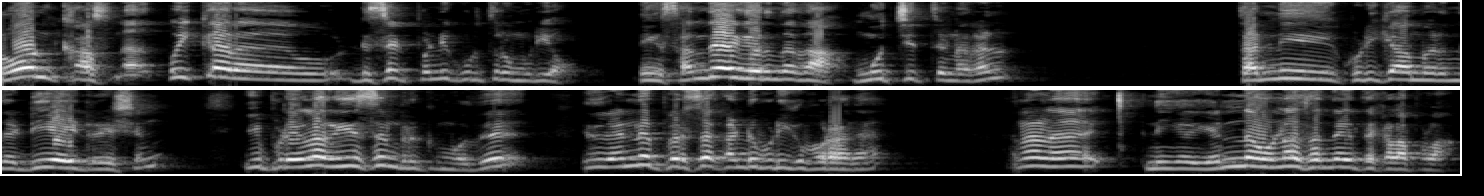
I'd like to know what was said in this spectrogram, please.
நோன் காஸ்ட்னா குயிக்காக டிசைட் பண்ணி கொடுத்துட முடியும். நீங்கள் சந்தேகம் இருந்ததா? மூச்சு திணறல் தண்ணி குடிக்காமல் இருந்த டீஹைட்ரேஷன் இப்படியெல்லாம் ரீசன் இருக்கும்போது இதில் என்ன பெருசாக கண்டுபிடிக்க போகிறாங்க அதனால் நீங்கள் என்ன ஒன்றா சந்தேகத்தை கலப்பலாம்.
